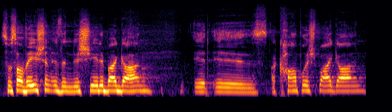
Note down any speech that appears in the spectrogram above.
So, salvation is initiated by God, it is accomplished by God,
